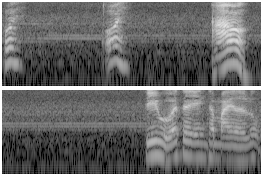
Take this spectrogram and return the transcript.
โอ้ย เอาตีหัวตัวเองทำไมล่ะลูก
